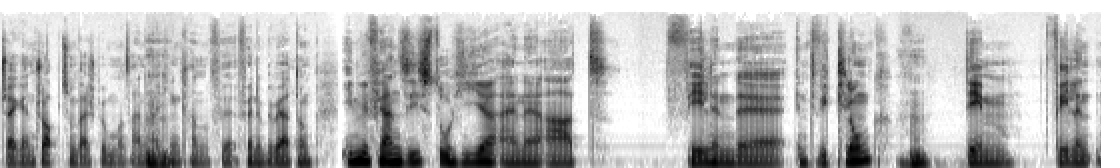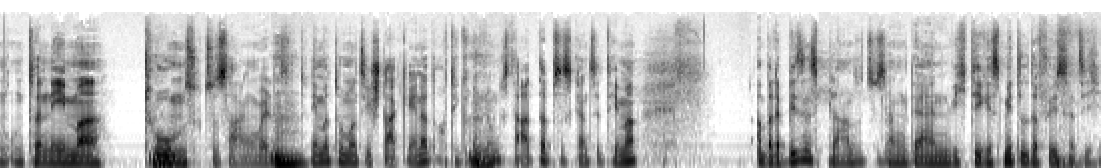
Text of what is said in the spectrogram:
Drag and Drop zum Beispiel, wo man es einreichen mhm. kann für, für eine Bewertung. Inwiefern siehst du hier eine Art fehlende Entwicklung, mhm. dem fehlenden Unternehmertum mhm. sozusagen, weil das mhm. Unternehmertum hat sich stark geändert, auch die Gründung, mhm. Startups, das ganze Thema. Aber der Businessplan sozusagen, der ein wichtiges Mittel dafür ist, hat sich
